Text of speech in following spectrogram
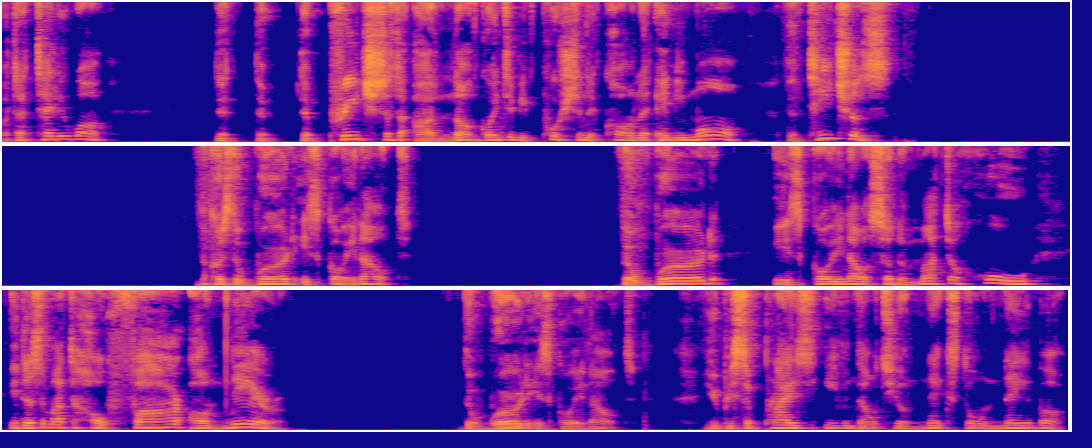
But I tell you what, the, the, the preachers are not going to be pushed in the corner anymore. The teachers. Because the word is going out. The word is going out. So no matter who, it doesn't matter how far or near, the word is going out. You'd be surprised even down to your next door neighbor.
